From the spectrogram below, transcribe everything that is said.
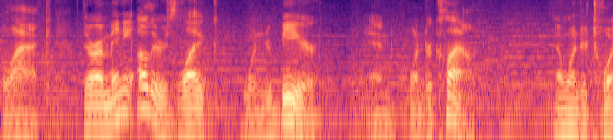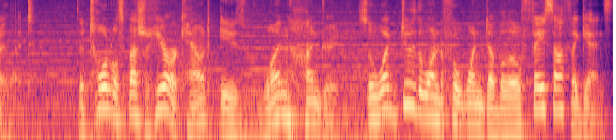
black. There are many others like Wonder Beer, and Wonder Clown, and Wonder Toilet. The total special hero count is 100, so what do the wonderful 100 face off against?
